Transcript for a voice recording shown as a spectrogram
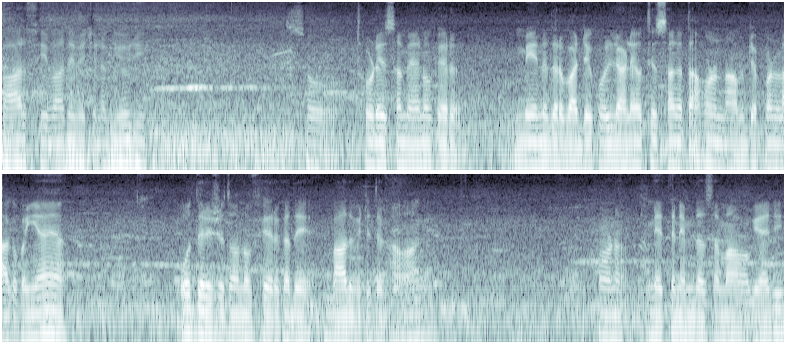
ਬਾਹਰ ਸੇਵਾ ਦੇ ਵਿੱਚ ਲੱਗਿਓ ਜੀ। ਸੋ ਥੋੜੇ ਸਮੇਂ ਨੂੰ ਫਿਰ ਮੇਨ ਦਰਵਾਜ਼ੇ ਖੁੱਲ ਜਾਣੇ, ਉੱਥੇ ਸੰਗਤਾਂ ਹੁਣ ਨਾਮ ਜਪਣ ਲੱਗ ਪਈਆਂ ਆ। ਉਹ ਦ੍ਰਿਸ਼ ਤੁਹਾਨੂੰ ਫਿਰ ਕਦੇ ਬਾਅਦ ਵਿੱਚ ਦਿਖਾਵਾਂਗੇ। ਹੁਣ ਨਿਤਨੇਮ ਦਾ ਸਮਾਂ ਹੋ ਗਿਆ ਜੀ।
